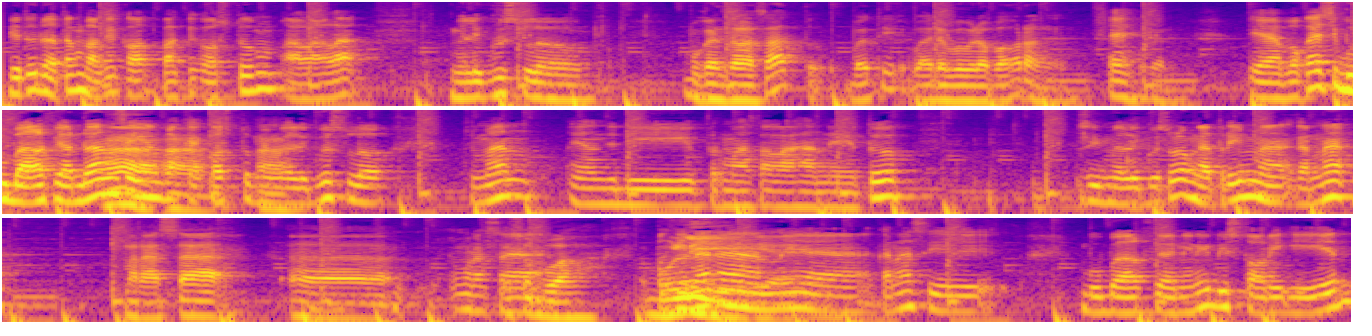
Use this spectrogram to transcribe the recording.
Dia tuh datang pakai pakai kostum ala-ala Meli Guslo. bukan salah satu berarti ada beberapa orang ya Eh, ya pokoknya si Bubba Alfian doang sih Ah, yang pakai ah, kostum ah. Meli Guslo. Cuman yang jadi permasalahannya itu si Meli Guslo nggak terima karena merasa eh, merasa sebuah bully ya. iya. Karena si Bubba Alfian ini di storyin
